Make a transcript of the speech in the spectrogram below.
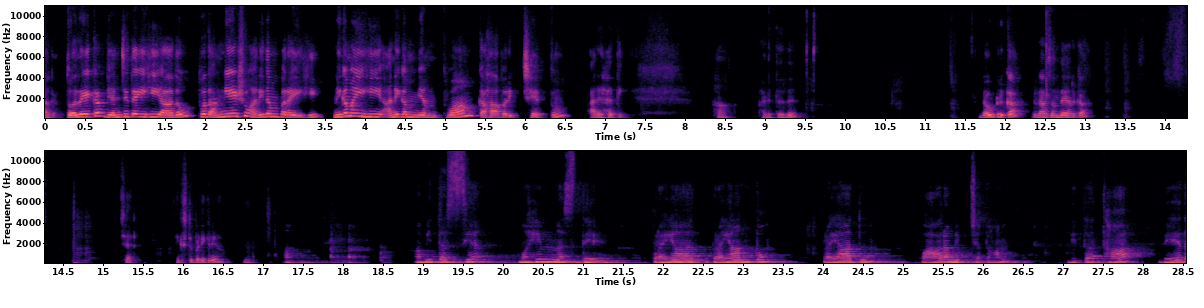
ஆக துவதேக வியஞ்சிதைஹி ஆதௌ துவத் அந்நேஷு அனிதம்பரைஹி நிகமைஹி அனிகம்யம் துவாம் கஹா பரிச்சேத்தும் அருகதி அடுத்தது. டவுட் இருக்கா? ஏதாவது சந்தேகம் இருக்கா? சரி நெக்ஸ்ட் படிக்கிறியா? அமிதஸ்ய மஹிம்னஸ்தே பிரயா பிரயாந்தும் பிரயாத்தும் பாரமிச்சதாம். விததா வேத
